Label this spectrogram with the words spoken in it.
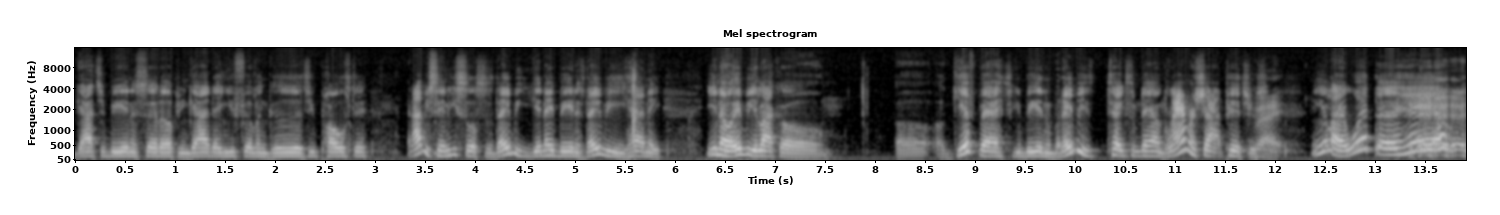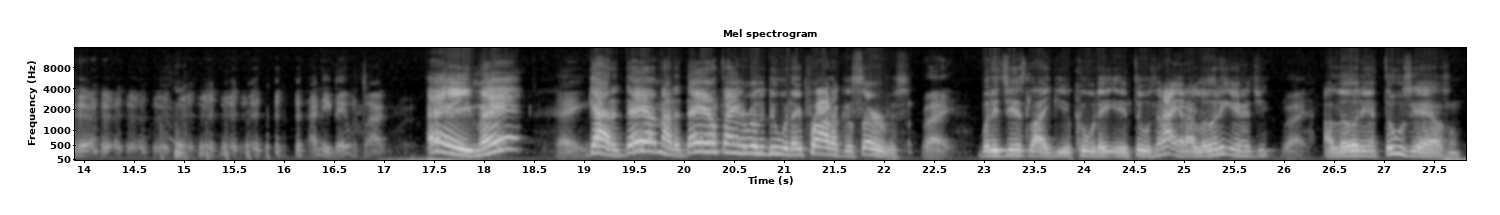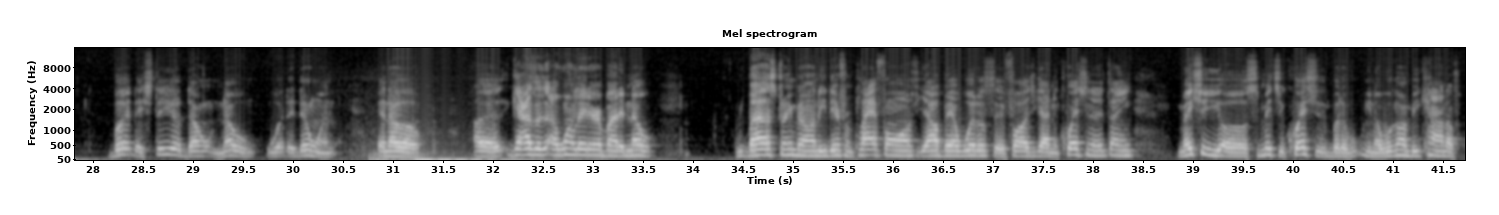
got your business set up, you got there, you feeling good, you posting, and I be seeing these sisters, they be getting their business, they be having a, you know, it be like a. A, a gift basket business, but they be taking some damn glamour shot pictures. Right. And you're like, what the hell? I need they were talking. hey man, Hey. got a damn not a damn thing to really do with their product or service. Right. But it's just like you're cool, they enthused. And I and I love the energy. Right. I love the enthusiasm, but they still don't know what they're doing. And uh, uh guys, I want to let everybody know. Buy streaming on these different platforms. Y'all bear with us as far as you got any questions or anything. Make sure you uh, submit your questions. But uh, you know we're gonna be kind of,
